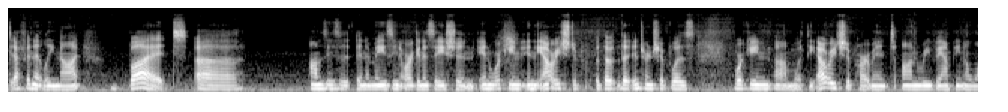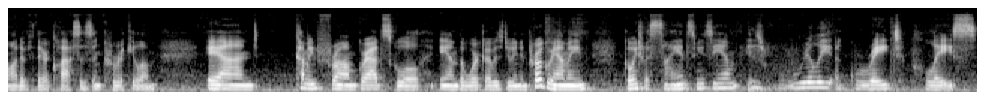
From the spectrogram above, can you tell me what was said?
definitely not. But uh, is a- an amazing organization. In working in the outreach, dep- the, the internship was working um, with the outreach department on revamping a lot of their classes and curriculum. And coming from grad school and the work I was doing in programming, going to a science museum is really a great place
